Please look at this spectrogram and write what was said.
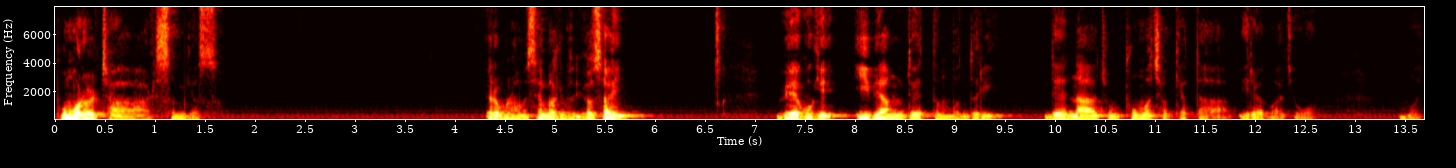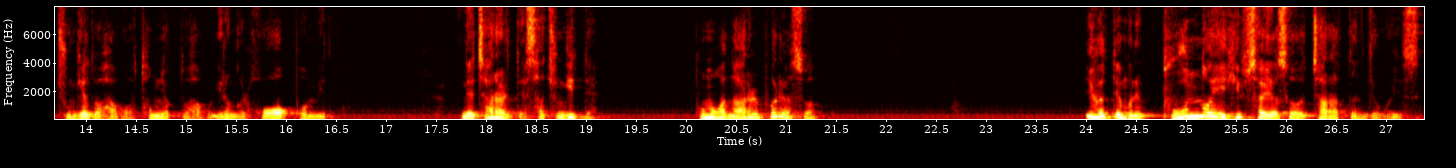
부모를 잘 섬겼어. 여러분 한번 생각해 보세요. 요사이 외국에 입양됐던 분들이 내 나 좀 부모 찾겠다 이래가지고 뭐 중계도 하고 통역도 하고 이런 걸 혹 봅니다. 근데 자랄 때 사춘기 때 부모가 나를 버렸어. 이것 때문에 분노에 휩싸여서 자랐던 경우가 있어요.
